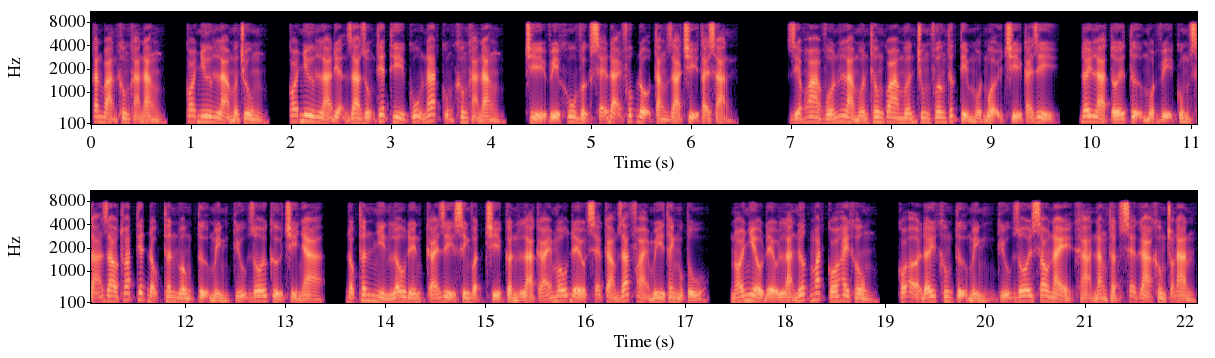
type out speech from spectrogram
căn bản không khả năng, coi như là mướn chung coi như là điện gia dụng thiết thi cũ nát cũng không khả năng, chỉ vì khu vực sẽ đại phúc độ tăng giá trị tài sản. Diệp hoa vốn là muốn thông qua mướn chung phương thức tìm một mội chỉ cái gì, đây là tới tự một vị cùng xã giao thoát tiết độc thân vông tự mình cứu rỗi cử chỉ nha, độc thân nhìn lâu đến cái gì sinh vật chỉ cần là cái mẫu đều sẽ cảm giác phải mi thanh ngục tú, nói nhiều đều là nước mắt có hay không, có ở đây không tự mình cứu rỗi sau này khả năng thật sẽ gà không chọn ăn.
